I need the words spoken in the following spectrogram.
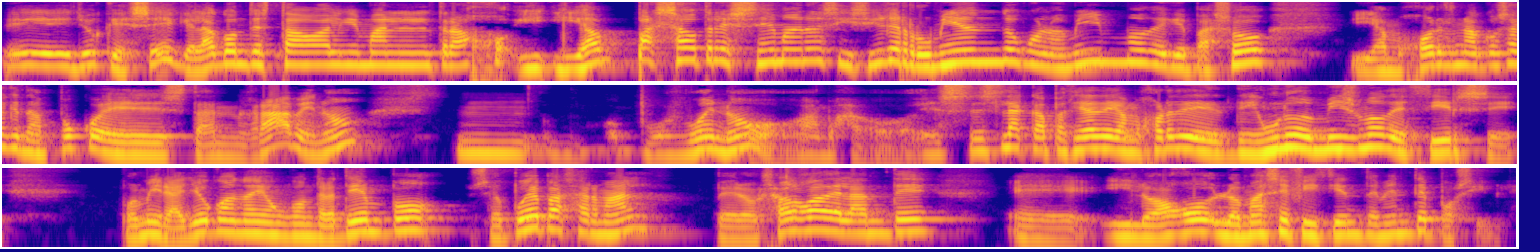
eh, yo qué sé, que le ha contestado a alguien mal en el trabajo y, han pasado tres semanas y sigue rumiando con lo mismo de que pasó y a lo mejor es una cosa que tampoco es tan grave, ¿no? Mm, pues bueno, es, es la capacidad de a lo mejor de, de uno mismo decirse, pues mira, yo cuando hay un contratiempo se puede pasar mal, pero salgo adelante eh, y lo hago lo más eficientemente posible.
